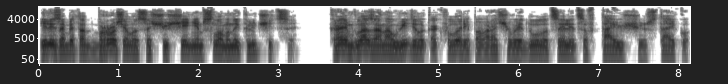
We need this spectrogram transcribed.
Элизабет отбросила с ощущением сломанной ключицы. Краем глаза она увидела, как Флори, поворачивая дуло, целится в тающую стайку.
